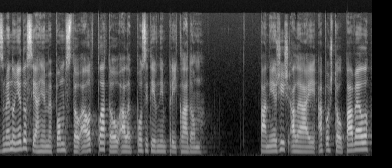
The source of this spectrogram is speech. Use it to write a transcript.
Zmenu nedosiahneme pomstou a odplatou, ale pozitívnym príkladom. Pán Ježiš, ale aj Apoštol Pavel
